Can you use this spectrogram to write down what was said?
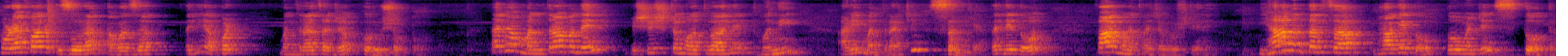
थोड्याफार जोरात आवाजातही आपण मंत्राचा जप करू शकतो. तर ह्या मंत्रामध्ये विशिष्ट महत्त्व आहे ध्वनी आणि मंत्राची संख्या. तर हे दोन फार महत्त्वाच्या गोष्टी आहेत. ह्यानंतरचा भाग येतो तो म्हणजे स्तोत्र.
